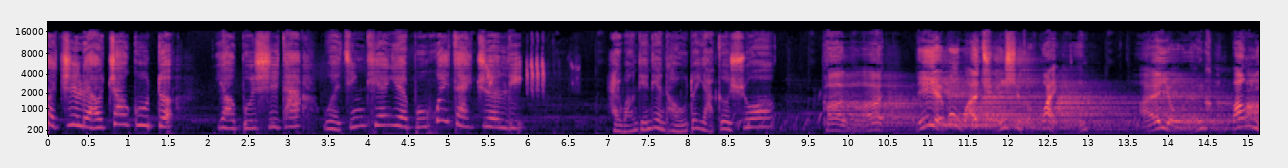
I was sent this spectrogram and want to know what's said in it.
我治疗照顾的。”要不是他，我今天也不会在这里。海王点点头，对雅各说：“看来你也不完全是个坏人，还有人肯帮你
